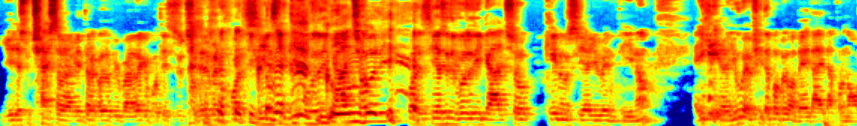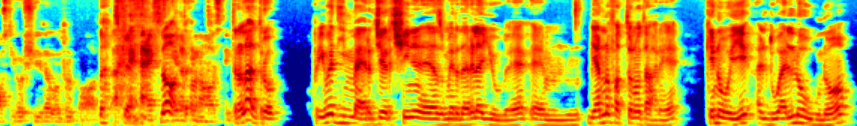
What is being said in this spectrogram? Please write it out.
Ieri è successa veramente la cosa più bella che potesse succedere per qualsiasi tifoso di calcio. Qualsiasi tifoso di calcio che non sia juventino. E ieri la Juve è uscita proprio, vabbè dai, da pronostico è uscita contro il Porto. No. Eh, sì, No, da tra- pronostico. Tra l'altro, prima di immergerci a smerdare la Juve, ehm, mi hanno fatto notare che noi al duello 1,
